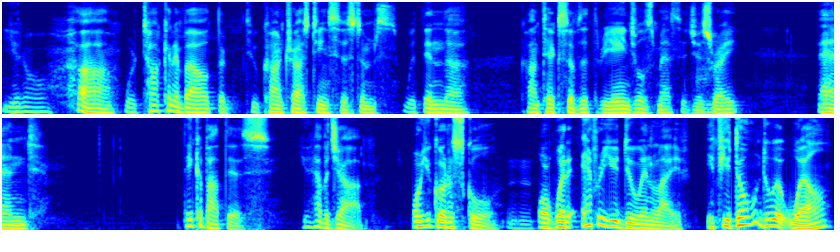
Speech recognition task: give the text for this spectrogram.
you know, uh, we're talking about the two contrasting systems within the context of the three angels' messages, right? And think about this: you have a job, or you go to school, mm-hmm. or whatever you do in life. If you don't do it well,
